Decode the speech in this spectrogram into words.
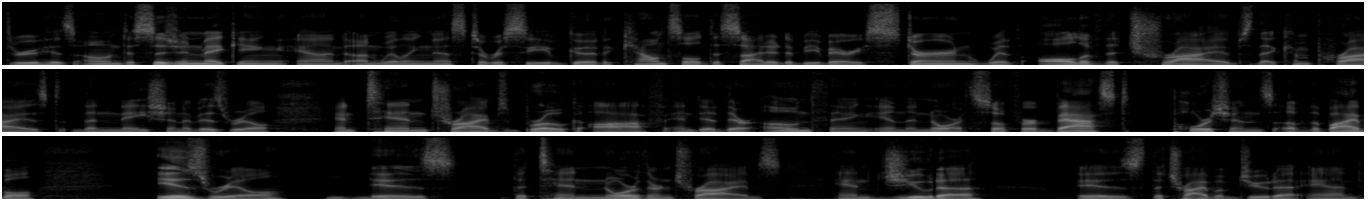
through his own decision making and unwillingness to receive good counsel, decided to be very stern with all of the tribes that comprised the nation of Israel. And 10 tribes broke off and did their own thing in the north. So, for vast portions of the Bible, Israel is the 10 northern tribes, and Judah is the tribe of Judah and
